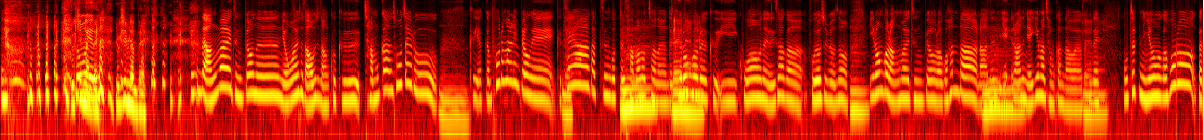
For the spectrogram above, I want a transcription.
너무 60년대. 옛날. 60년대. 근데 악마의 등뼈는 영화에서 나오진 않고 그 잠깐 소재로 음. 그 약간 포르말린 병에 그 네. 태아 같은 것들 음. 담아놓잖아요. 근데 네네네. 그런 거를 그 이 고아원의 의사가 보여주면서 음. 이런 걸 악마의 등뼈라고 한다 라는 음. 예, 라는 얘기만 잠깐 나와요. 근데 네네. 어쨌든 이 영화가 호러, 그러니까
